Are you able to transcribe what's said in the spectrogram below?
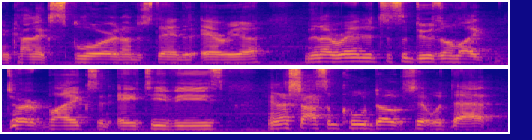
and kind of explore and understand the area. And then I ran into some dudes on like dirt bikes and ATVs, and I shot some cool dope shit with that.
